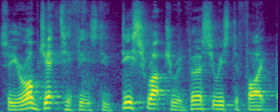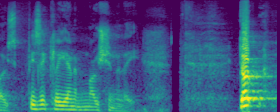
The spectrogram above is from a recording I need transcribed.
So your objective is to disrupt your adversaries to fight both physically and emotionally. Go!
